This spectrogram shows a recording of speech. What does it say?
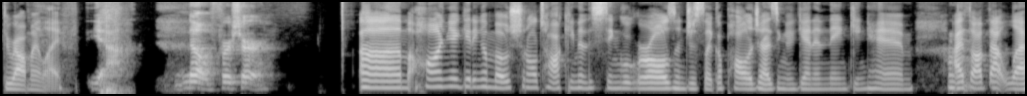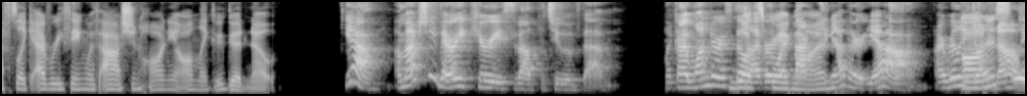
throughout my life. Yeah. No, for sure. Um, Hanya getting emotional, talking to the single girls and just like apologizing again and thanking him. I Mhm. thought that left like everything with Ash and Hanya on like a good note. Yeah, I'm actually very curious about the two of them. Like, I wonder if they'll What's ever get back on? together. Yeah, I really Honestly, don't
